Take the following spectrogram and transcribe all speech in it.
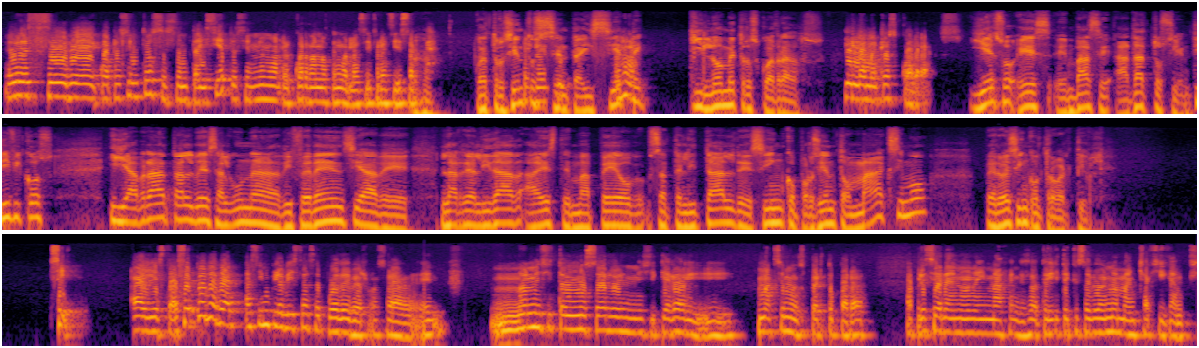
es eh, de 467, si no me recuerdo, no tengo la cifra así exacta. 467 kilómetros cuadrados. Kilómetros cuadrados. Y eso es en base a datos científicos y habrá tal vez alguna diferencia de la realidad a este mapeo satelital de 5% máximo, pero es incontrovertible. Sí, ahí está. Se puede ver, a simple vista se puede ver. O sea, no necesita uno ser ni siquiera el máximo experto para apreciar en una imagen de satélite que se ve una mancha gigante.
